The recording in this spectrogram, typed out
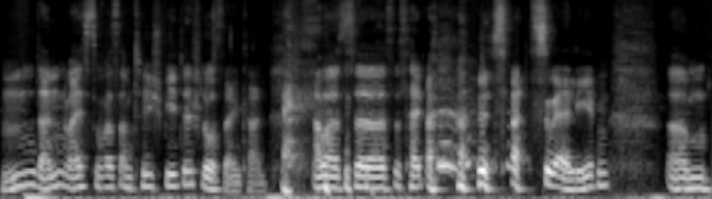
hm, dann weißt du, was am Spieltisch los sein kann. Aber es, äh, es ist halt zu erleben. Ähm,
